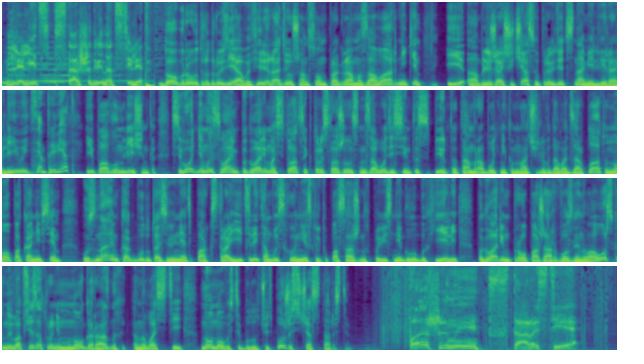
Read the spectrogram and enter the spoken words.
Для лиц старше 12 лет. Доброе утро, друзья! В эфире радио «Шансон», программа «Заварники». И а, ближайший час вы проведете с нами Эльвирой Алиевой. Всем привет! И Павлом Лещенко. Сегодня мы с вами поговорим о ситуации, которая сложилась на заводе «Синтез спирта». Там работникам начали выдавать зарплату, но пока не всем. Узнаем, как будут озеленять парк строителей. Там высохло несколько посаженных по весне голубых елей. Поговорим про пожар возле Новоорска. Ну и вообще затронем много разных новостей. Но новости будут чуть позже, сейчас старости. Пашины старости.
